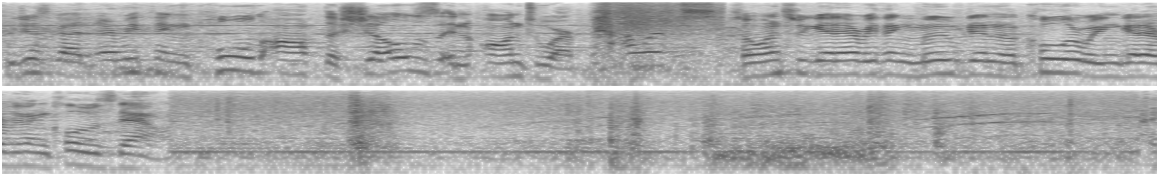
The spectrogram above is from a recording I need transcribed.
We just got everything pulled off the shelves and onto our pallets. So once we get everything moved into the cooler, we can get everything closed down. I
